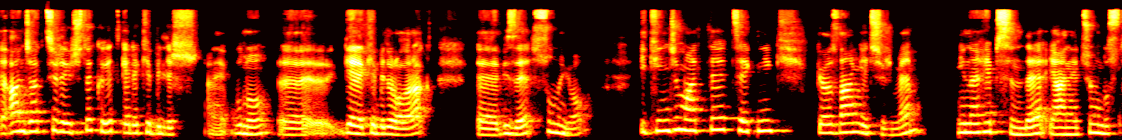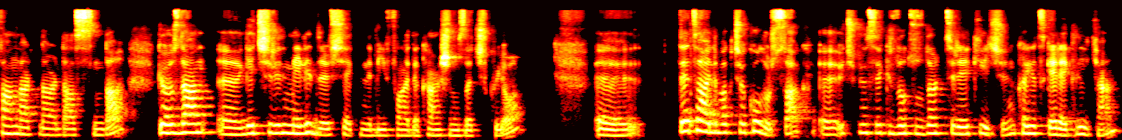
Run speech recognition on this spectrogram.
E, ancak Tiro 3'te kayıt gerekebilir. Yani bunu e, gerekebilir olarak e, bize sunuyor. İkinci madde teknik gözden geçirme. Yine hepsinde yani tüm bu standartlarda aslında gözden e, geçirilmelidir şeklinde bir ifade karşımıza çıkıyor. E, detaylı bakacak olursak e, 3834-2 için kayıt gerekliyken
